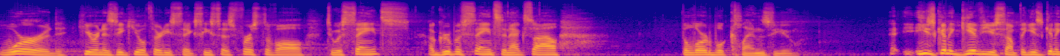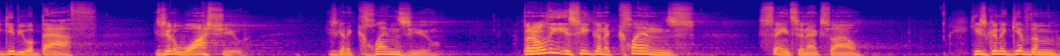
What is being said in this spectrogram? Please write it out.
word here in Ezekiel 36, he says, first of all, to a saints, a group of saints in exile, the Lord will cleanse you. He's going to give you something. He's going to give you a bath. He's going to wash you. He's going to cleanse you. But only is he going to cleanse saints in exile, he's going to give them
